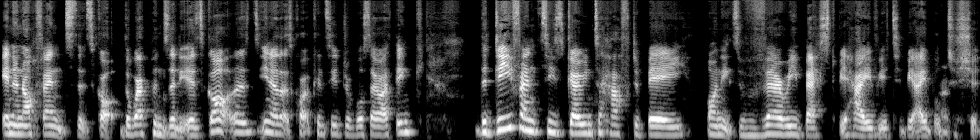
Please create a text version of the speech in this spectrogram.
in an offense that's got the weapons that it has got, you know, that's quite considerable. So I think the defense is going to have to be on its very best behavior to be able to shut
